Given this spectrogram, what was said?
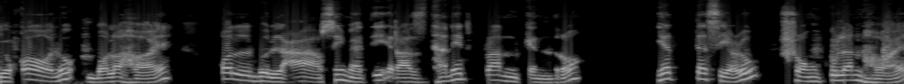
ইউকালু বলা হয় কলবুল আসিমাতি রাজধানীর প্রাণকেন্দ্র। ইয়াত্তাসিউ সংকুলান হয়,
